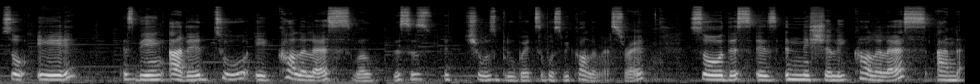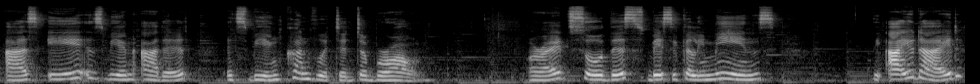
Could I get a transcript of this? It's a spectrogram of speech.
So A is being added to a colorless, well, this is, it shows blue, but it's supposed to be colorless, right? So this is initially colorless, and as A is being added, it's being converted to brown. Alright, so this basically means the iodide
